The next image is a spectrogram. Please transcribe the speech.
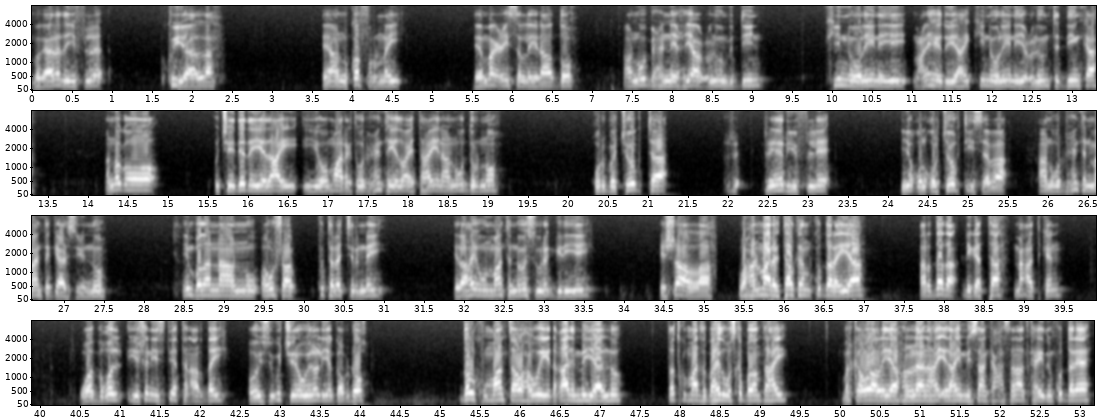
magaalada yufle ku yaalla ee aanu ka furnay ee magaciisa la yidhaahdo aanu u bixinay ixyaa culuumuddiin kii nooleynayey macnaheedu yahay kii nooleynayay culuumta diinka annagoo ujeeddadayada ay iyo maaragta warbixintayadu ay tahay inaanu u dirno qurba joogta reer yufle iyo qolqoljoogtiisaba aanu warbixintan maanta gaadhsiino in badanna aanu hawshaa ku tala jirnay ilaahay uun maanta noo suuro geliyey insha allah waxaan maaragta halkan ku darayaa ardada dhigata macadkan. Waa boqol iyo shan iyo siddeetan arday oo isugu jira wiilal iyo gabdho. Dalku maanta waxa weeye dhaqaali ma yaallo. Dadku maarata baahidu waa iska badan tahay. Marka walaalayaa waxaanu leenahay ilaahay miisaanka xasanaadka idinku daree.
